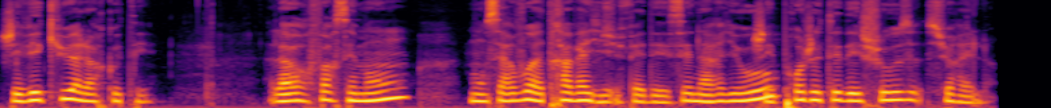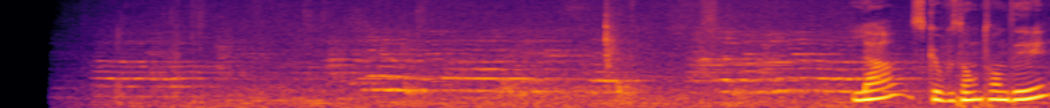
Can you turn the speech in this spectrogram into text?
j'ai vécu à leur côté. Alors forcément, mon cerveau a travaillé. J'ai fait des scénarios, j'ai projeté des choses sur elles. Là, ce que vous entendez,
